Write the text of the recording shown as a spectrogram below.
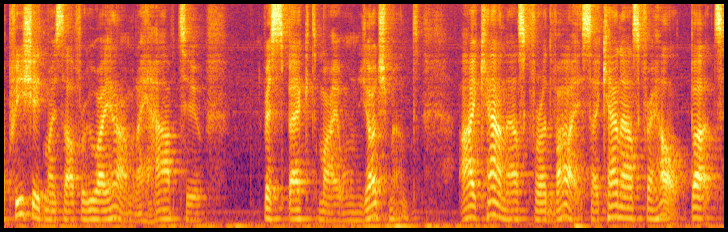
appreciate myself for who I am and I have to respect my own judgment. I can ask for advice, I can ask for help, but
